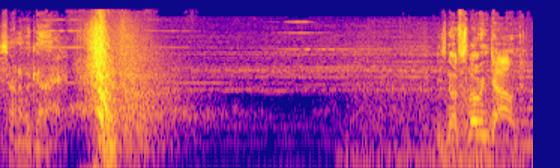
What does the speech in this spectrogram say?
Son of a gun. He's not slowing down.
